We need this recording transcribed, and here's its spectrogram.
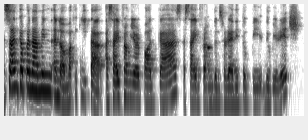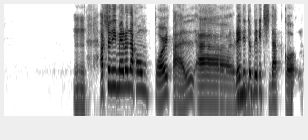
saan ka pa namin ano makikita? Aside from your podcast aside from dun sa ready to be to be rich? Mm-hmm. Actually, meron akong portal, uh, readytoberich.com.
